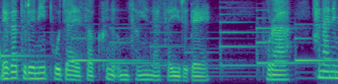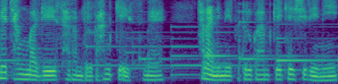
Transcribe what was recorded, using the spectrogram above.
내가 들으니 보좌에서 큰 음성이 나서 이르되 보라 하나님의 장막이 사람들과 함께 있음에 하나님이 그들과 함께 계시리니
